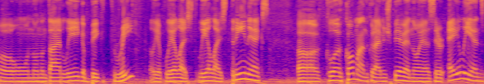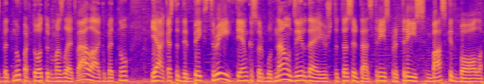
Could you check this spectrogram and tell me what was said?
un, un, un tā ir Līga Big Three, jeb lielais, lielais trīnieks. Uh, komanda, kurai viņš pievienojies, ir Aliens, bet nu, par to tur mazliet vēlāk. Bet, nu, jā, kas tad ir Big Three? Tiem, kas varbūt nav dzirdējuši, tas ir tāds 3 pret 3 basketbola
